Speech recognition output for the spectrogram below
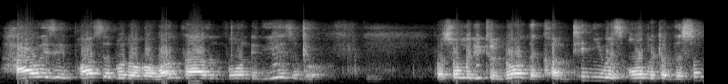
How is it possible over 1,400 years ago for somebody to know the continuous orbit of the sun?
